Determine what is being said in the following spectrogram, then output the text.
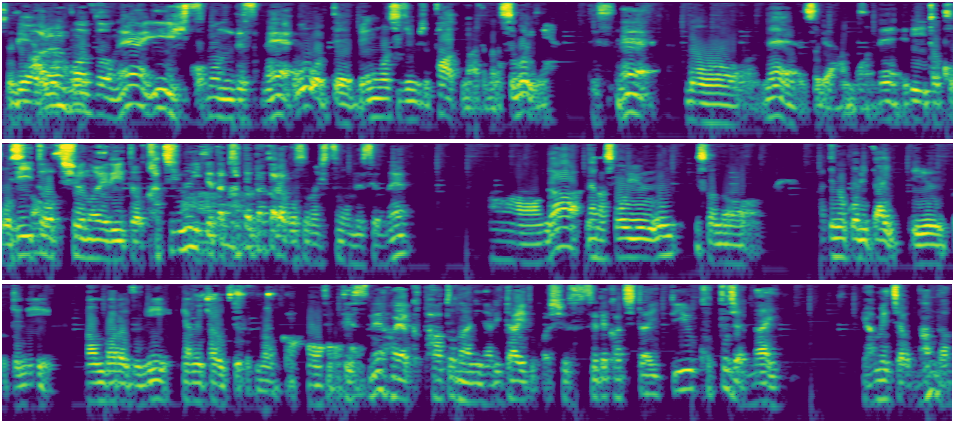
すげえ。なるほどね。いい質問ですね。大手弁護士事務所パートナーってまたすごいね。ですね。もうね、そりゃもうね、エリートコーエスの。リート中のエリート、勝ち抜いてた方だからこその質問ですよね。あーが、なんかそういう、その、勝ち残りたいっていうことに頑張らずに辞めちゃうっていうことなのか。ですね。早くパートナーになりたいとか、出世で勝ちたいっていうことじゃない。やめちゃう。なんだ、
